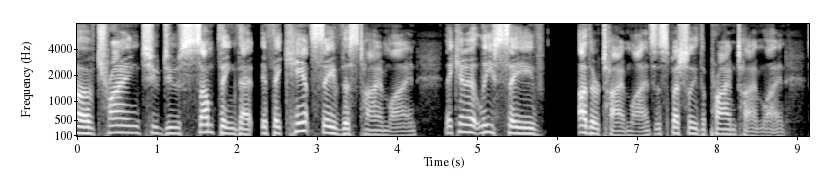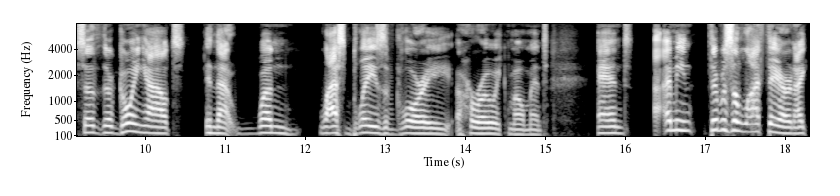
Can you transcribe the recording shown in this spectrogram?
of trying to do something that if they can't save this timeline, they can at least save other timelines, especially the prime timeline. So they're going out in that one last blaze of glory, a heroic moment. And I mean, there was a lot there and I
